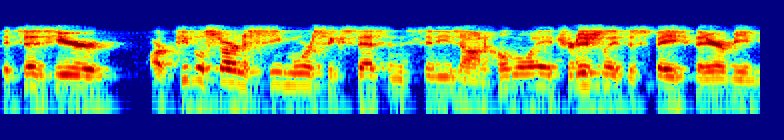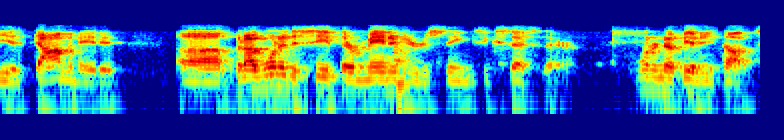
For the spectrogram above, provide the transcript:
it says here, are people starting to see more success in cities on HomeAway? Traditionally, it's a space that Airbnb has dominated, uh, but I wanted to see if their managers seeing success there. I want to know if you have any thoughts.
